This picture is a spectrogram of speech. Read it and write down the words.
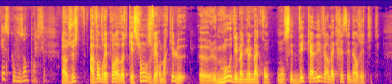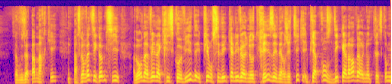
Qu'est-ce que vous en pensez? Alors, juste avant de répondre à votre question, je vais remarquer le euh, le mot d'Emmanuel Macron. On s'est décalé vers la crise énergétique. Ça vous a pas marqué Parce qu'en fait, c'est comme si ah ben, on avait la crise Covid et puis on s'est décalé vers une autre crise énergétique et puis après on se décalera vers une autre crise. Comme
